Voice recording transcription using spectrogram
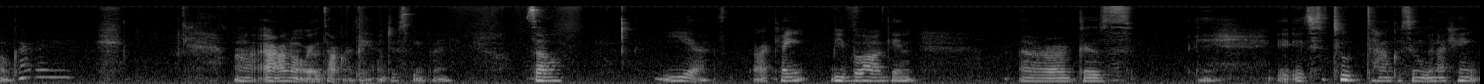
Okay. Uh, I don't really talk like that. I'm just being funny. So, yeah, I can't be vlogging because uh, it's too time consuming. I can't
